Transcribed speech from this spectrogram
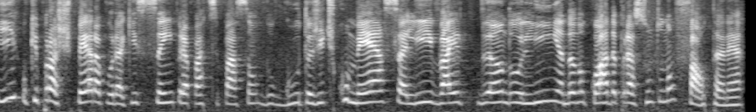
E o que prospera por aqui sempre é a participação do Guto. A gente começa ali, vai dando linha, dando corda para assunto, não falta, né?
